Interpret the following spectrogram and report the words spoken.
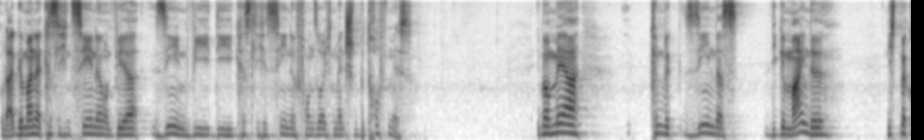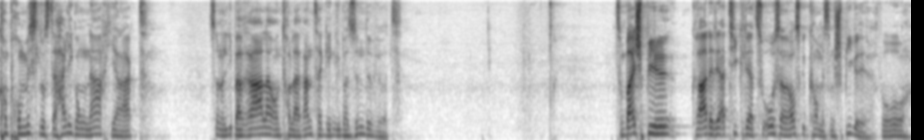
oder allgemein in der christlichen Szene und wir sehen, wie die christliche Szene von solchen Menschen betroffen ist. Immer mehr können wir sehen, dass die Gemeinde nicht mehr kompromisslos der Heiligung nachjagt, sondern liberaler und toleranter gegenüber Sünde wird. Zum Beispiel gerade der Artikel, der zu Ostern rausgekommen ist im Spiegel, wo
